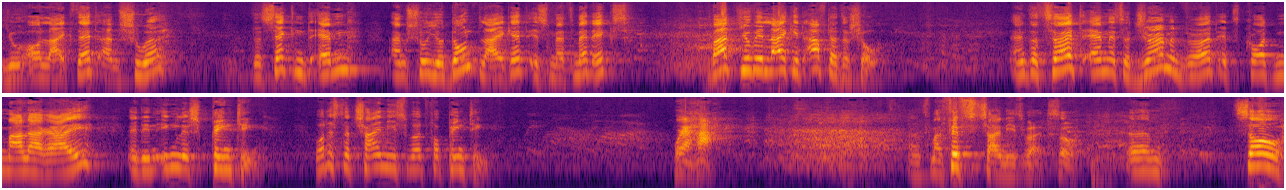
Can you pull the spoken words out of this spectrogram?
You all like that, I'm sure. The second M I'm sure you don't like it, is mathematics, but you will like it after the show. And the third M is a German word, it's called Malerei, and in English, painting. What is the Chinese word for painting? Weha. That's my fifth Chinese word. So, um, so,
